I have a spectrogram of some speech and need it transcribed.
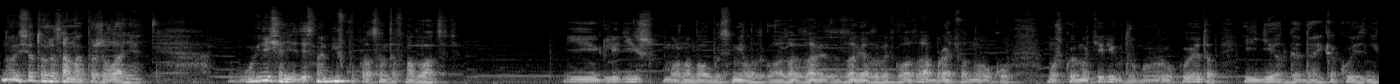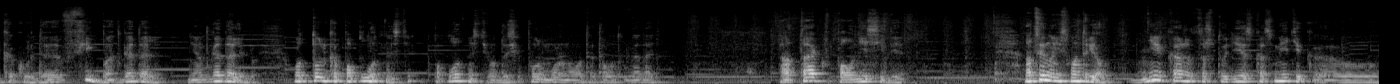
Ну и все то же самое пожелание. Увеличь они здесь набивку процентов на 20. И глядишь, можно было бы смело с глаза, завязывать глаза, брать в одну руку мужской материк, в другую руку этот, и иди отгадай, какой из них какой. Да фиг бы отгадали, не отгадали бы. Вот только по плотности. По плотности вот до сих пор можно вот это вот угадать. А так вполне себе. На цену не смотрел. Мне кажется, что DS Косметик э,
